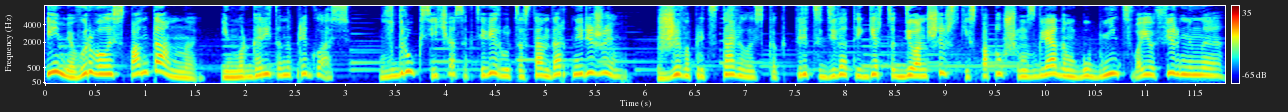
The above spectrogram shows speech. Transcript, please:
Имя вырвалось спонтанно, и Маргарита напряглась. Вдруг сейчас активируется стандартный режим. Живо представилось, как 39-й герцог Диванширский с потухшим взглядом бубнит свое фирменное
